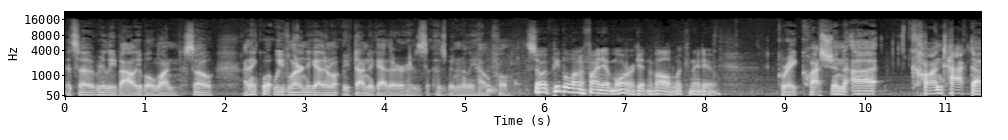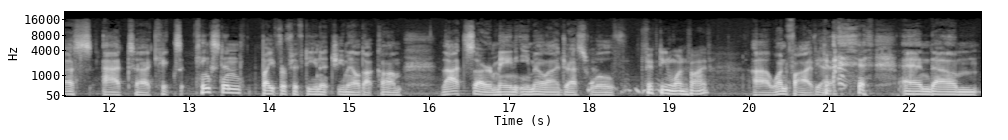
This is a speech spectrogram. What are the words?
it's a really valuable one. So I think what we've learned together and what we've done together has, has been really helpful. So if people want to find out more or get involved, what can they do? Great question. Uh, contact us at uh, Kings- Kingston Fight for 15 at gmail.com. That's our main email address. We'll 1515? uh, one five, yeah. and um,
